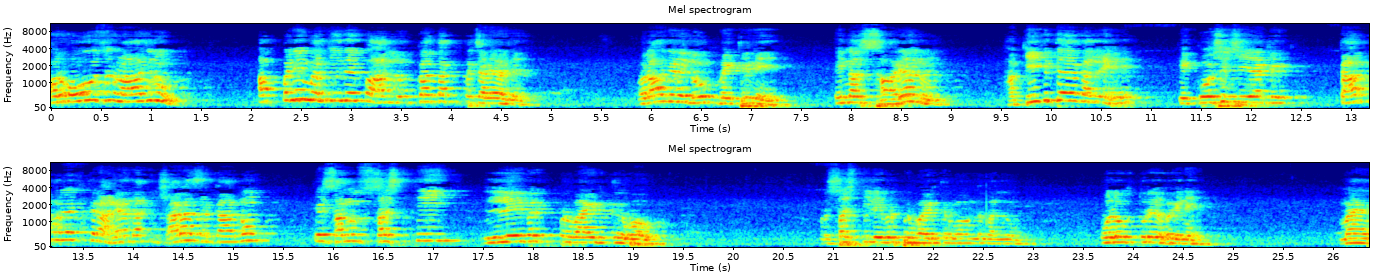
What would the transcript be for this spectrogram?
ਔਰ ਉਸ ਅਨਾਜ ਨੂੰ ਆਪਣੀ ਮਰਜ਼ੀ ਦੇ ਭਾਰ ਲੋਕਾਂ ਤੱਕ ਪਹੁੰਚਾਇਆ ਜਾਏ। ਔਰ ਆ ਜਿਹੜੇ ਲੋਕ ਬੈਠੇ ਨੇ, ਇਹਨਾਂ ਸਾਰਿਆਂ ਨੂੰ ਹਕੀਕਤ ਇਹ ਗੱਲ ਇਹ ਕਿ ਕੋਸ਼ਿਸ਼ ਇਹ ਹੈ ਕਿ ਕਾਰਪੋਰੇਟ ਘਰਾਣਿਆਂ ਦਾ ਇਸ਼ਾਰਾ ਸਰਕਾਰ ਨੂੰ ਕਿ ਸਾਨੂੰ ਸਸਤੀ ਲੇਬਰ ਪ੍ਰੋਵਾਈਡ ਕਰਵਾਓ। ਔਰ ਸਸਤੀ ਲੇਬਰ ਪ੍ਰੋਵਾਈਡ ਕਰਵਾਉਣ ਦੇ ਵੱਲੋਂ ਉਹ ਲੋਕ ਤੁਰੇ ਹੋਏ ਨੇ। ਮੈਂ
